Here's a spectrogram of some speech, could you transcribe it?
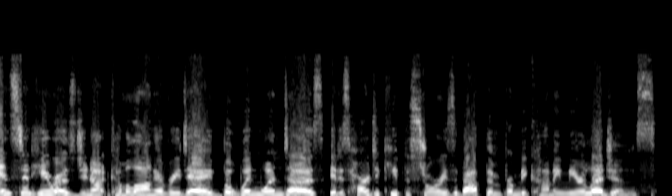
Instant heroes do not come along every day, but when one does, it is hard to keep the stories about them from becoming mere legends.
